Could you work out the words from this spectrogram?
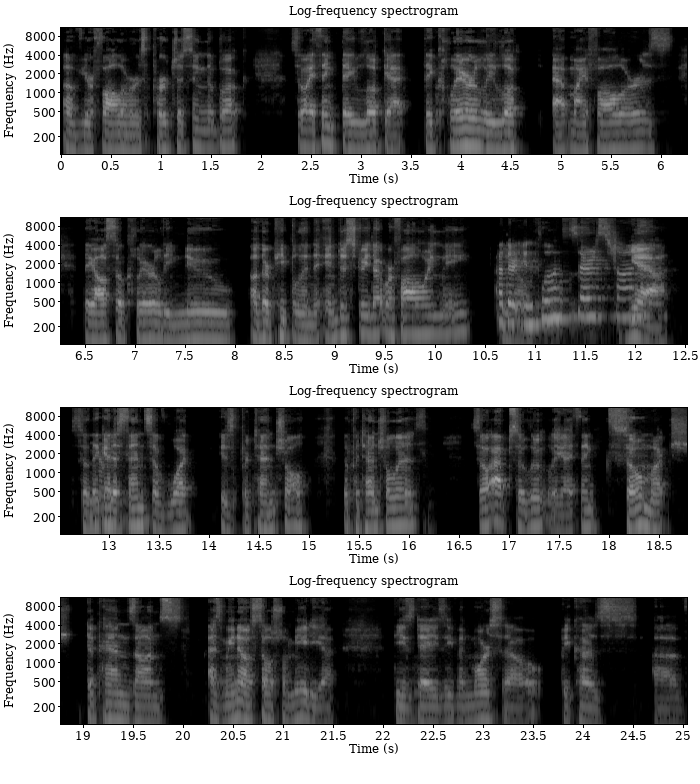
of your followers purchasing the book. So I think they look at they clearly looked at my followers. They also clearly knew other people in the industry that were following me. Other you know. influencers, Sean? Yeah. So they yeah. get a sense of what is potential, the potential is. So absolutely, I think so much depends on, as we know, social media these days, even more so because of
